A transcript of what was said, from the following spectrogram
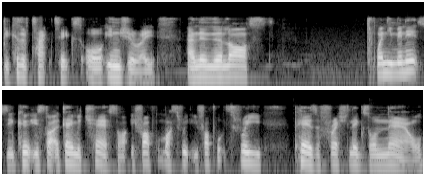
because of tactics or injury, and then in the last twenty minutes, it could, it's like a game of chess. Like if I put my three, if I put three pairs of fresh legs on now,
